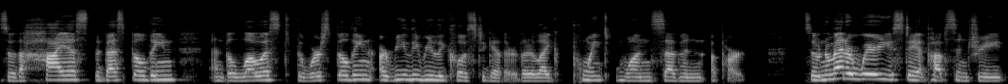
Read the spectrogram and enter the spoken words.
So the highest, the best building, and the lowest, the worst building are really, really close together. They're like 0.17 apart. So no matter where you stay at Pop Century,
